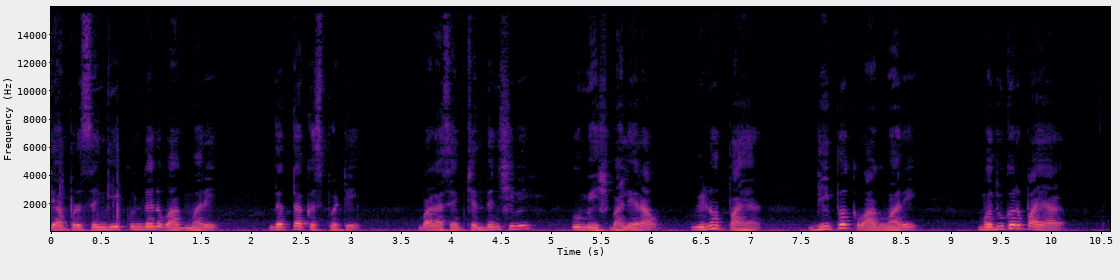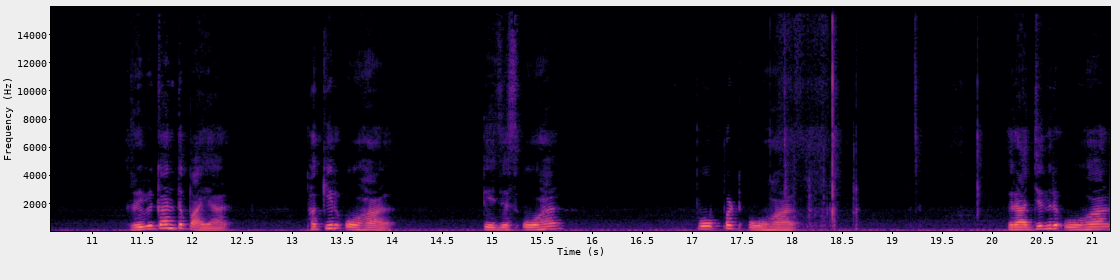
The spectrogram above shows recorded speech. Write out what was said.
त्याप्रसंगी कुंदन वाघमारे दत्ता कसपटे बाळासाहेब चंदनशिवे उमेश भालेराव विनोद पायाळ दीपक वाघमारे मधुकर पायाळ रविकांत पायाळ फकीर ओहाळ तेजस ओहाळ पोपट ओहाळ राजेंद्र ओहाळ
